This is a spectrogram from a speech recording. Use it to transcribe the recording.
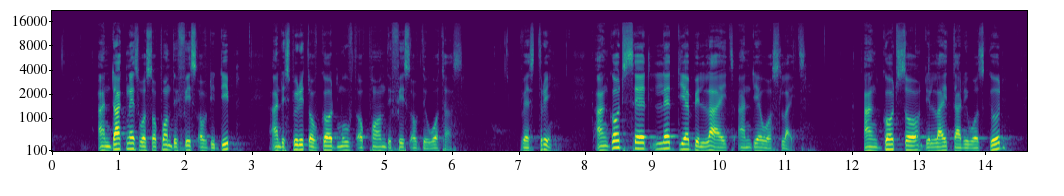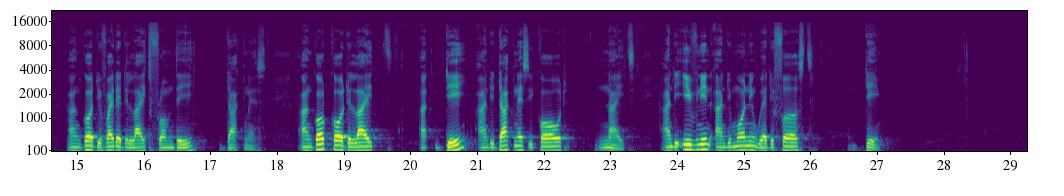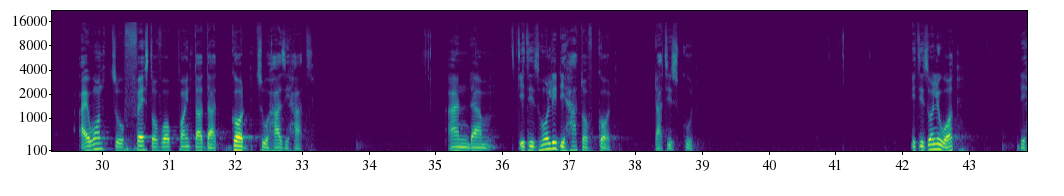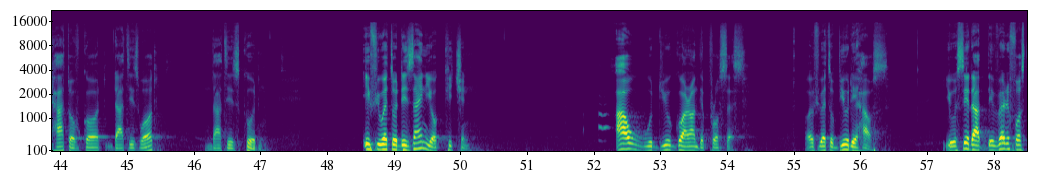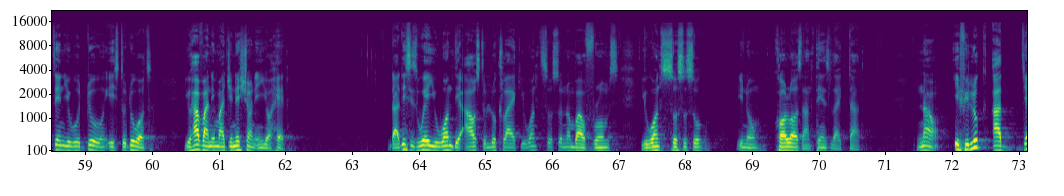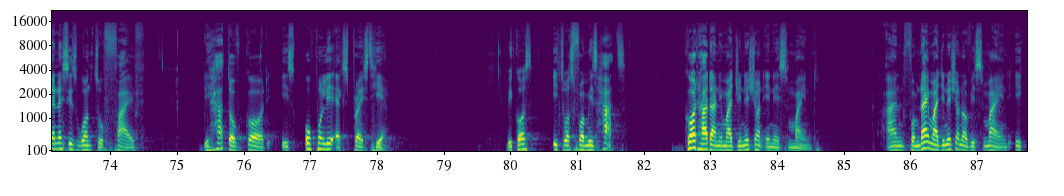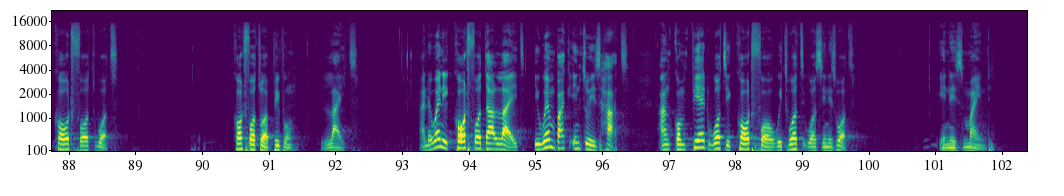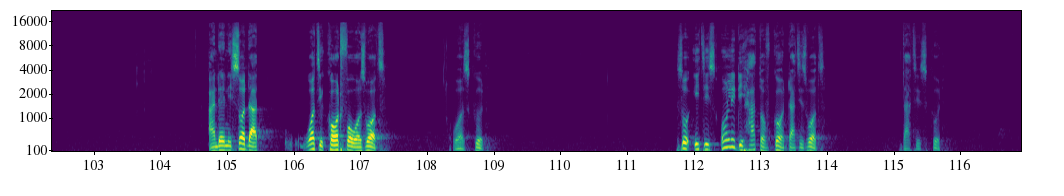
And darkness was upon the face of the deep, and the Spirit of God moved upon the face of the waters. Verse 3 And God said, Let there be light, and there was light. And God saw the light that it was good, and God divided the light from the darkness. And God called the light uh, day, and the darkness he called night. And the evening and the morning were the first day. I want to first of all point out that God too has a heart. And um, it is only the heart of God that is good. It is only what? The heart of God that is what? That is good. If you were to design your kitchen, how would you go around the process? Or if you were to build a house, you will say that the very first thing you would do is to do what? You have an imagination in your head. That this is where you want the house to look like. You want so so number of rooms. You want so so so, you know, colors and things like that. Now, if you look at Genesis 1 to 5, the heart of God is openly expressed here. Because it was from his heart. God had an imagination in his mind. And from that imagination of his mind, he called forth what? Called forth what people? Light. And when he called for that light, he went back into his heart and compared what he called for with what was in his what? in his mind. And then he saw that what he called for was what? Was good. So it is only the heart of God that is what? That is good.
